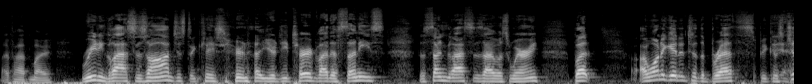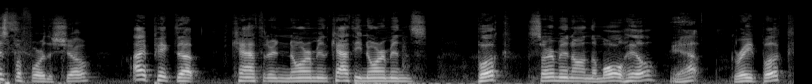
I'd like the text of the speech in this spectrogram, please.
I've had my reading glasses on just in case you're you're deterred by the sunnies, the sunglasses I was wearing. But I want to get into the breaths because Yes. just before the show, I picked up Catherine Norman, Kathy Norman's book, Sermon on the Molehill. Yep. Great book.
